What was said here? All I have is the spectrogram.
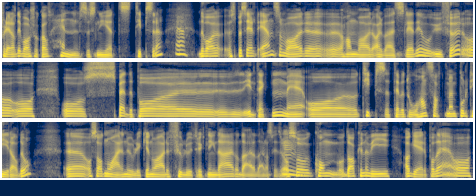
flere av de var såkalt hendelsesnyhetstipsere. Ja. Det var spesielt en som var eh, Han var arbeidsledig og ufør, og, og, og spedde på eh, inntekten med å tipse TV 2. Han satt med en politiradio og sa at nå er det en ulykke, nå er det full utrykning der og der og der. Og, så videre. og, så kom, og da kunne vi agere på det, og,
